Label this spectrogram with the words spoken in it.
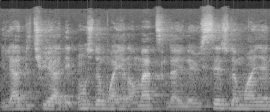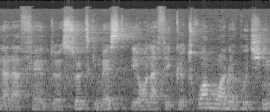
Il est habitué à des 11 de moyenne en maths. Là, il a eu 16 de moyenne à la fin d'un seul trimestre et on n'a fait que 3 mois de coaching.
